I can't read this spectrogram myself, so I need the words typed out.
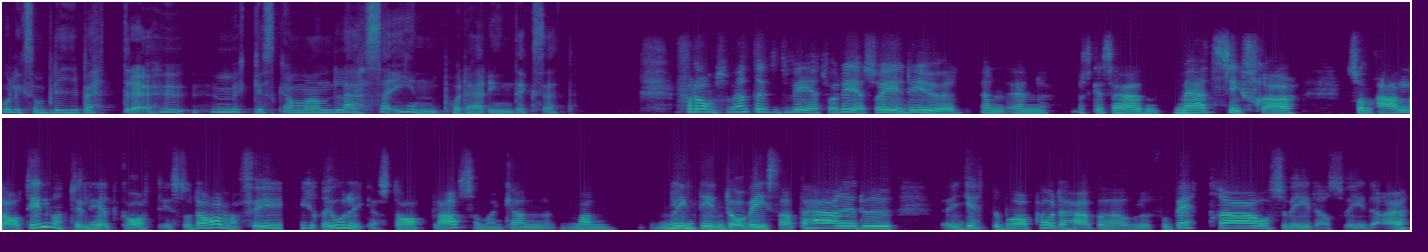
och liksom bli bättre? Hur, hur mycket ska man läsa in på det här indexet? För de som inte riktigt vet vad det är så är det ju en, en, vad ska jag säga, en mätsiffra som alla har tillgång till helt gratis. Och där har man fyra olika staplar som man kan, man, LinkedIn då visar att det här är du jättebra på, det här behöver du förbättra och så vidare. Och så vidare.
